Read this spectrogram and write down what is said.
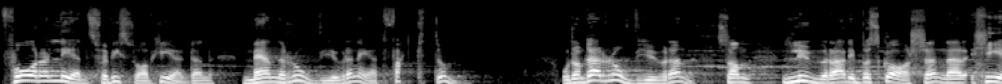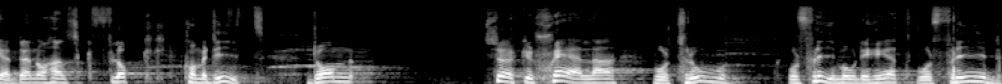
Fåren leds förvisso av herden, men rovdjuren är ett faktum. Och de där rovdjuren som lurar i buskagen när herden och hans flock kommer dit, de söker stjäla vår tro, vår frimodighet, vår frid,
